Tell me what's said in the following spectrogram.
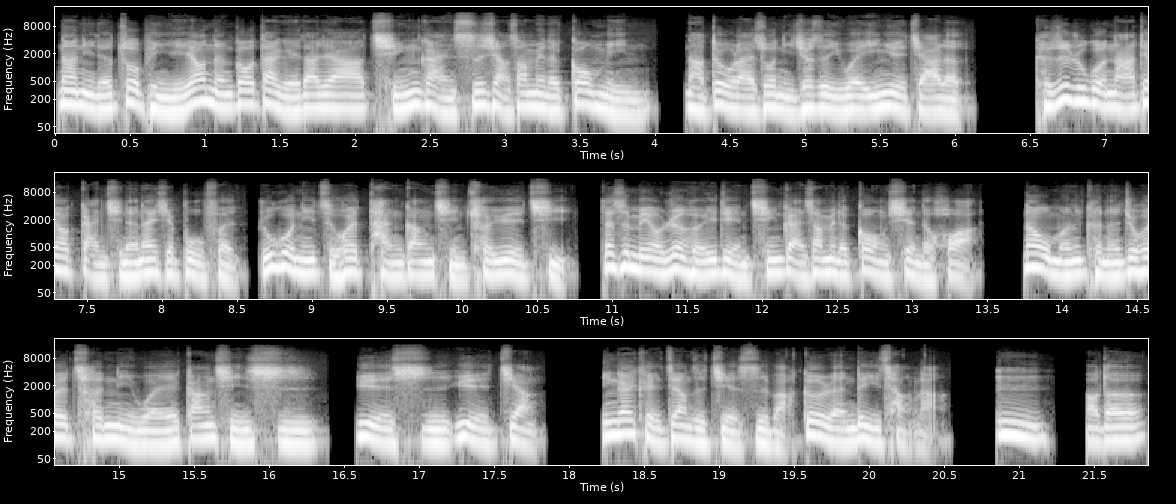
那你的作品也要能够带给大家情感思想上面的共鸣，那对我来说，你就是一位音乐家了。可是如果拿掉感情的那些部分，如果你只会弹钢琴、吹乐器，但是没有任何一点情感上面的贡献的话，那我们可能就会称你为钢琴师、乐师、乐匠，应该可以这样子解释吧？个人立场啦。嗯，好的，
